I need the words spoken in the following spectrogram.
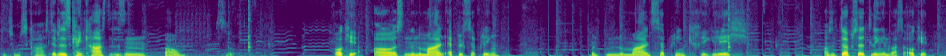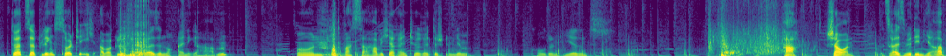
Konsums Cast. Ja, das ist kein Cast, das ist ein Baum. So. Okay, aus einem normalen Apple Sapling und einem normalen Sapling kriege ich aus dem Dirt Sapling in Wasser. Okay. Dirt Saplings sollte ich aber glücklicherweise noch einige haben. Und Wasser habe ich ja rein theoretisch in dem Code. Und hier sind Ha! Schau an. Jetzt reißen wir den hier ab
